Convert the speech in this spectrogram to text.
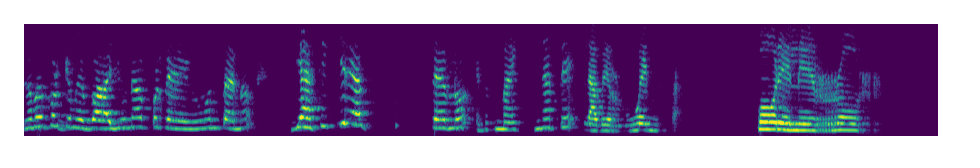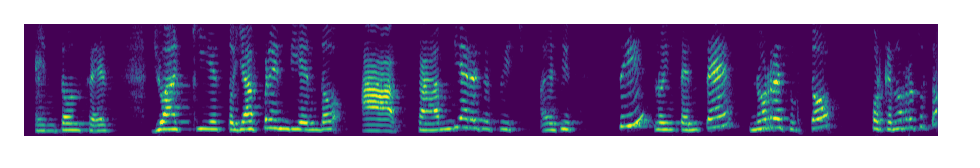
nada más porque me falló una pregunta, ¿no? Y así quieres hacerlo, entonces imagínate la vergüenza por el error. Entonces, yo aquí estoy aprendiendo a cambiar ese switch, a decir, sí, lo intenté, no resultó, ¿por qué no resultó?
